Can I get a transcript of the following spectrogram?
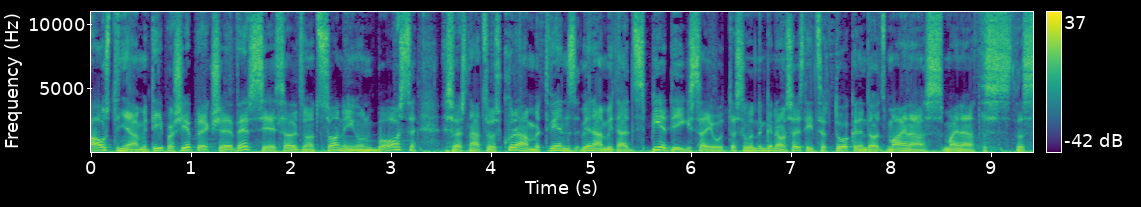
austiņām ir īpaši iepriekšējā versijā, salīdzinot Sony un Bose. Es vairs neatceros, kurām, bet viens, vienām bija tāda spiedīga sajūta. Tas gan nav saistīts ar to, ka nedaudz mainās, mainās tas, tas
